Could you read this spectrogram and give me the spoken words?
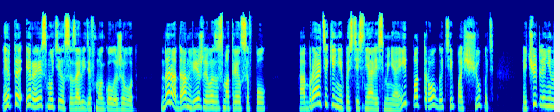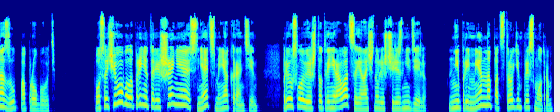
Это Эрей смутился, завидев мой голый живот — да Родан вежливо засмотрелся в пол. А братики не постеснялись меня и потрогать, и пощупать, и чуть ли не на зуб попробовать. После чего было принято решение снять с меня карантин, при условии, что тренироваться я начну лишь через неделю. Непременно под строгим присмотром,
